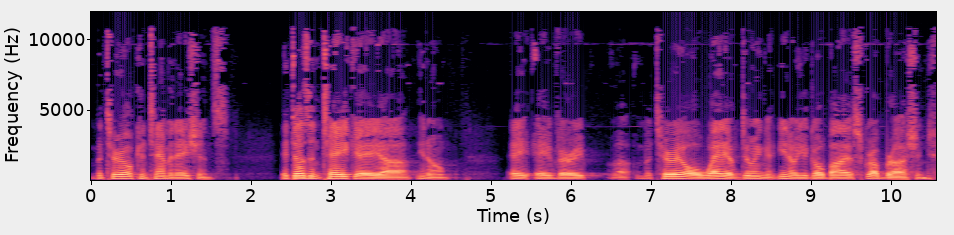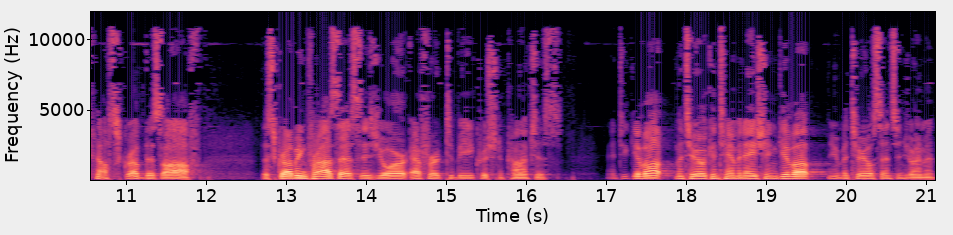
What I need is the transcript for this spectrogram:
material contaminations. It doesn't take a uh, you know a a very uh, material way of doing it. You know, you go buy a scrub brush and I'll scrub this off. The scrubbing process is your effort to be Krishna conscious and to give up material contamination, give up your material sense enjoyment.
